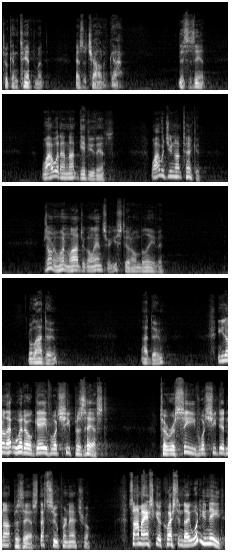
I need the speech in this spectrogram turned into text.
to contentment as a child of God. This is it. Why would I not give you this? Why would you not take it? There's only one logical answer. You still don't believe it. Well, I do. I do. You know, that widow gave what she possessed to receive what she did not possess. That's supernatural. So I'm going to ask you a question today what do you need?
